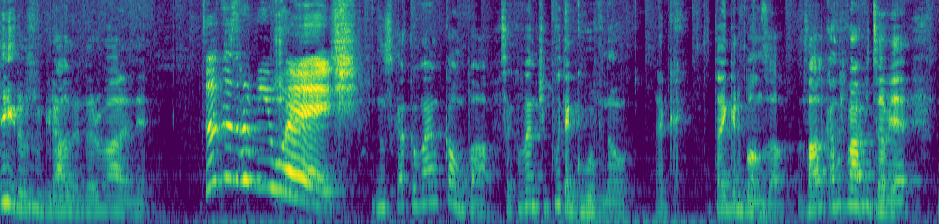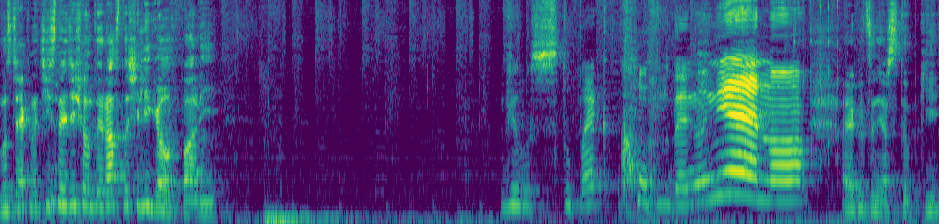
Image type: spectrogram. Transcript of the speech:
Wirus wygrany normalnie. Co ty zrobiłeś? No skakowałem kompa. Skakowałem ci płytę główną. Jak Tiger Bonzo. Walka trwa widzowie. Może jak nacisnę dziesiąty raz, to się liga odpali. Wirus stópek? Kurde, no nie no. A jak oceniasz stópki?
